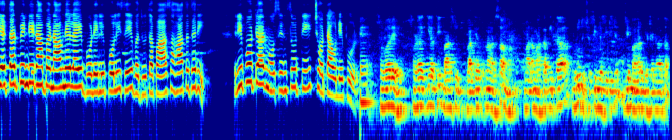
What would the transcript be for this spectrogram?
છેતરપિંડીના બનાવને લઈ બોડેલી પોલીસે વધુ તપાસ હાથ ધરી. રિપોર્ટર મોહસિન સુરતી, છોટાઉદેપુર. સવારે સાડા અગિયારથી બાર વાગ્યાના અરસામાં મારા માતા પિતા વૃદ્ધ છે સિનિયર સિટીઝન જે બહાર બેઠેલા હતા.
